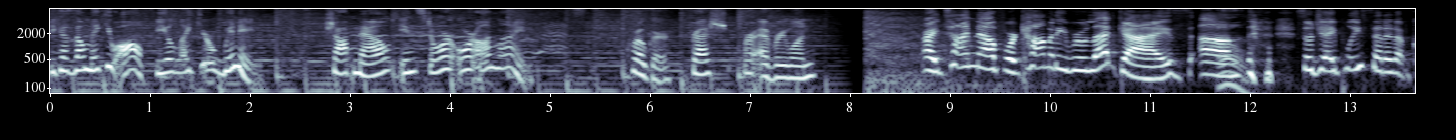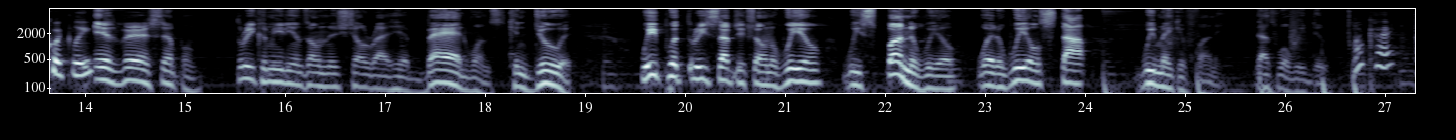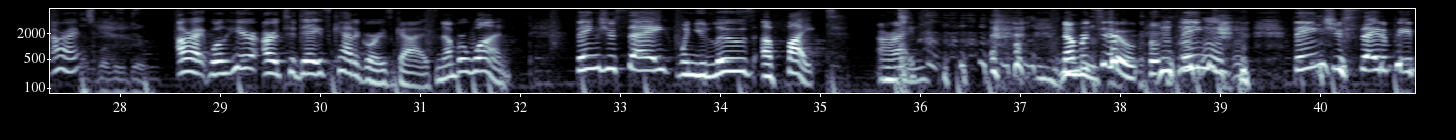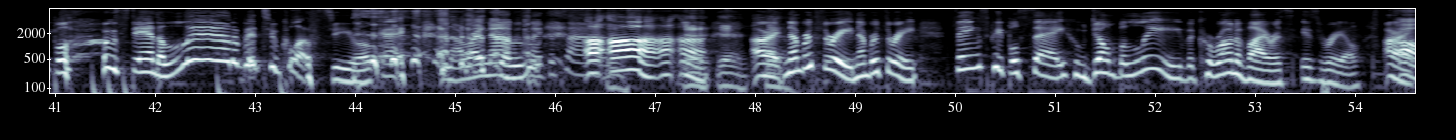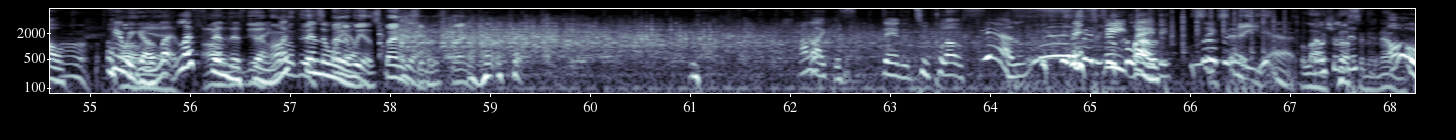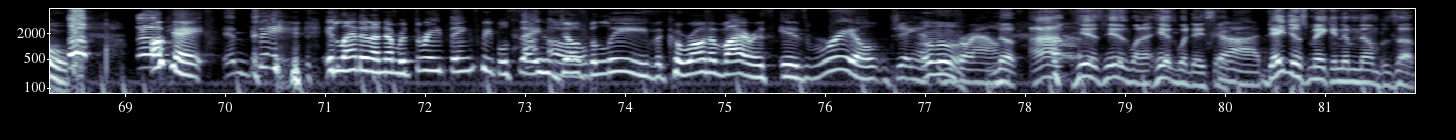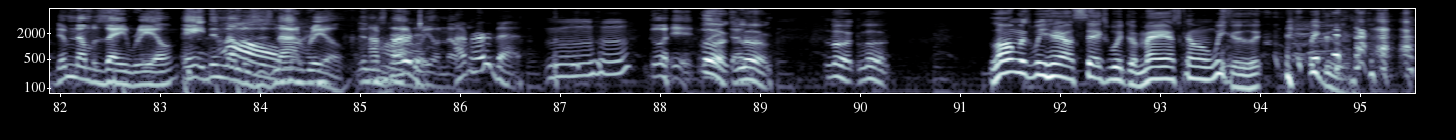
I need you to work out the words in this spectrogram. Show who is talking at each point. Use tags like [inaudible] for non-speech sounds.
Speaker 1: because they'll make you all feel like you're winning. Shop now, in store, or online. Kroger, fresh for everyone.
Speaker 2: All right, time now for comedy roulette, guys. Um, [laughs] so, Jay, please set it up quickly.
Speaker 3: It's very simple. Three comedians on this show right here, bad ones, can do it. We put three subjects on the wheel. We spun the wheel. Where the wheel stop, we make it funny. That's what we do.
Speaker 2: Okay, all right.
Speaker 3: That's what we do.
Speaker 2: All right, well, here are today's categories, guys. Number one, things you say when you lose a fight. All right. [laughs] Number two, things, [laughs] things you say to people [laughs] who stand a little bit too close to you, okay?
Speaker 4: Not right now. This ain't the time.
Speaker 2: Uh uh, uh uh.
Speaker 3: Yeah, yeah,
Speaker 2: All right,
Speaker 3: yeah.
Speaker 2: number three, number three, things people say who don't believe the coronavirus is real. All right.
Speaker 4: Oh.
Speaker 2: Here we
Speaker 3: Oh,
Speaker 2: go.
Speaker 3: yeah.
Speaker 2: Let, let's spin
Speaker 3: Oh,
Speaker 2: this
Speaker 3: good.
Speaker 2: thing.
Speaker 3: Oh,
Speaker 2: Let's
Speaker 3: good.
Speaker 2: spin the
Speaker 3: Spin
Speaker 2: wheel.
Speaker 3: the wheel. Spin it, spin it. [laughs]
Speaker 4: I like to stand it too close.
Speaker 2: Yeah,
Speaker 4: Six
Speaker 2: bit too
Speaker 4: feet,
Speaker 2: close.
Speaker 4: baby. Six
Speaker 3: feet.
Speaker 2: Yeah,
Speaker 5: A lot of
Speaker 2: social
Speaker 5: cussing in
Speaker 2: distance.
Speaker 5: that
Speaker 2: Oh,
Speaker 5: one.
Speaker 2: Okay. [laughs] It landed on number three. Things people say who
Speaker 4: Uh-oh.
Speaker 2: don't believe the coronavirus is real. J. Anthony. Brown.
Speaker 3: Look, I, here's here's what I, here's what they say.
Speaker 2: God.
Speaker 3: They just making them numbers up. Them numbers ain't real. Ain't them numbers
Speaker 4: Oh,
Speaker 3: is not real. Them
Speaker 2: I've
Speaker 3: is
Speaker 2: heard
Speaker 3: not
Speaker 2: it.
Speaker 3: real numbers.
Speaker 2: I've heard that. Mm-hmm.
Speaker 3: Go ahead. Go
Speaker 5: Look,
Speaker 3: ahead,
Speaker 5: look, look, look. Long as we have sex with the mask on, we good. We good. [laughs]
